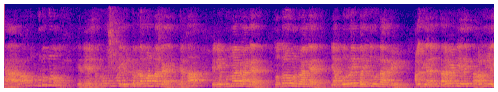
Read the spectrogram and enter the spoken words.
யாராவது கொடுக்கணும். என்னைய சந்தோஷமா இருக்க விட மாட்டாங்க. ஏன்னா என்னைய புண்ணாக்குறாங்க தொந்தரவு பண்றாங்க என் பொருளை பறித்து கொண்டார்கள். அல்லது எனக்கு தர வேண்டியதை தரவில்லை.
